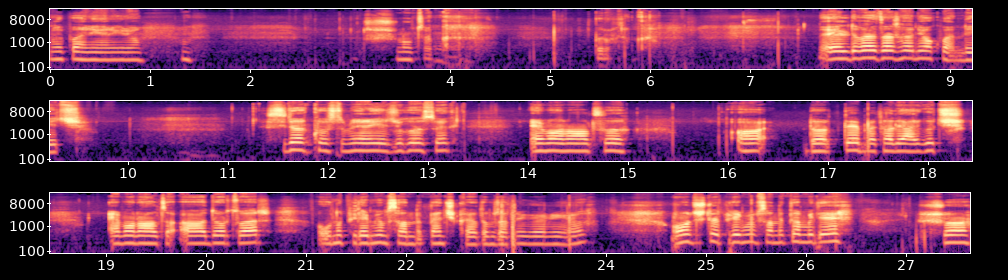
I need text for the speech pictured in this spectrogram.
Hep aynı yere giriyorum. Şunu tak. Bunu tak. Eldiven zaten yok bende hiç. Silah kostümlere gelecek olursak M16 A4'te metal yargıç M16 A4 var. Onu premium sandıktan çıkardım zaten görünüyor. Onun dışında premium sandıktan bir de şu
